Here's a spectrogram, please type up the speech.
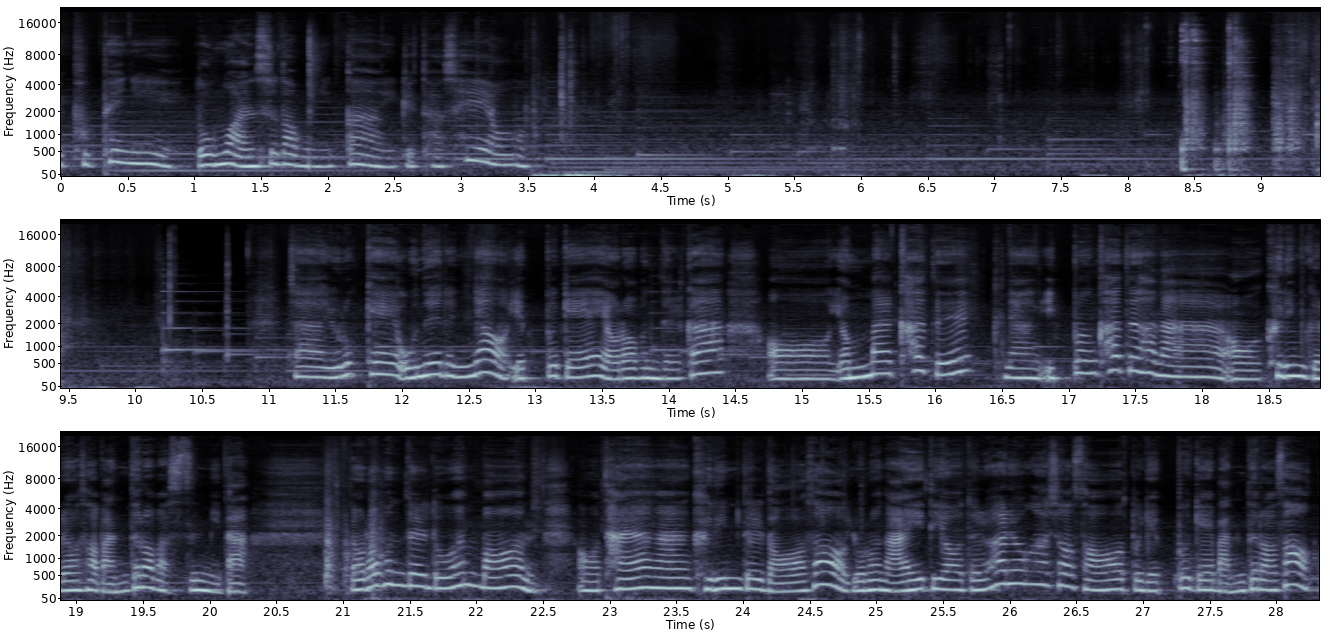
이렇게 붓펜이 너무 안 쓰다 보니까 이게 다 새요. 자, 이렇게 오늘은요, 예쁘게 여러분들과, 어, 연말 카드, 그냥 이쁜 카드 하나, 어, 그림 그려서 만들어 봤습니다. 여러분들도 한번, 어, 다양한 그림들 넣어서 이런 아이디어들 활용하셔서 또 예쁘게 만들어서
